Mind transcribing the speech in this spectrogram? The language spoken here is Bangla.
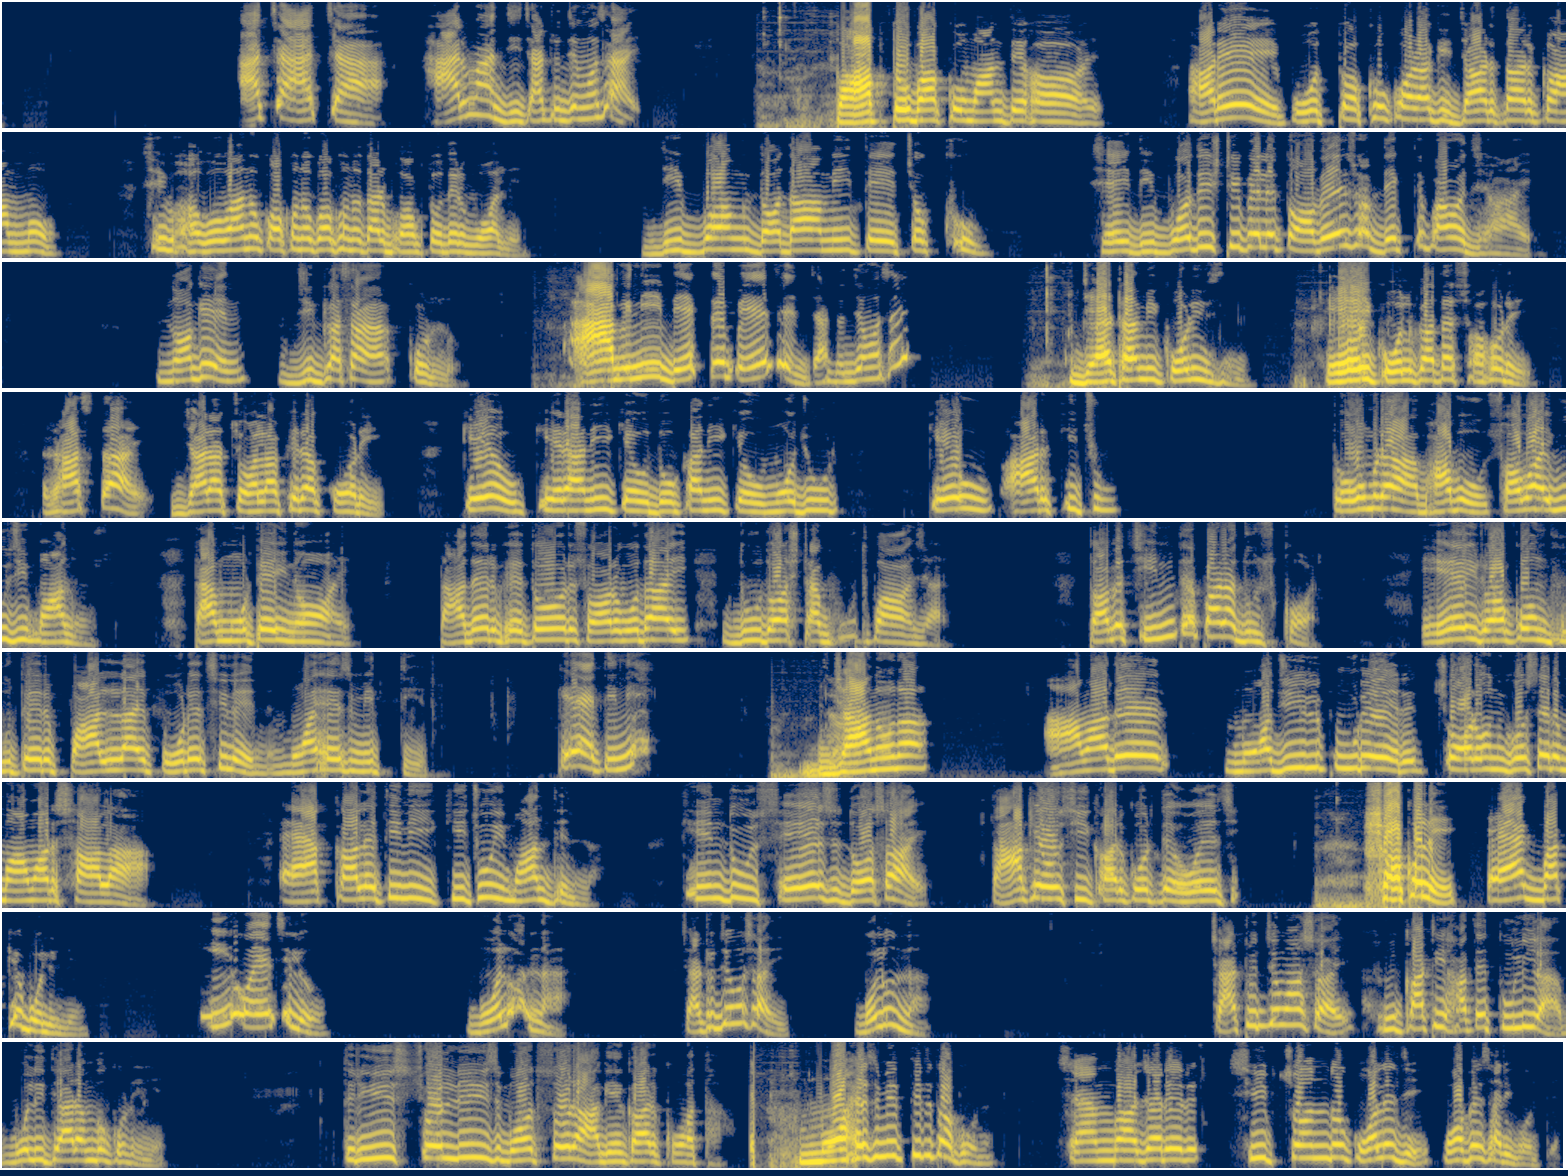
আচ্ছা আচ্ছা। হার মানছি চাটুর্য মশাই। পাপ তো বাক্য মানতে হয়। আরে প্রত্যক্ষ করা কি যার তার কাম্য? শ্রী ভগবানও কখনো কখনো তার ভক্তদের বলে। দিব্যং দদামিতে চক্ষু। সেই দিব্য দৃষ্টি পেলে তবে সব দেখতে পাওয়া যায়। নগেন জিজ্ঞাসা করল, আপনি দেখতে পেয়েছেন চাটুর্য মশাই জ্যাঠামি করিস নি। এই কলকাতা শহরে রাস্তায় যারা চলাফেরা করে, কেউ কেরানি, কেউ দোকানি, কেউ মজুর, কেউ আর কিছু, তোমরা ভাবো সবাই বুঝি মানুষ। তা মোটেই নয়। তাদের ভেতর সর্বদাই দু দশটা ভূত পাওয়া যায়। তবে চিনতে পারা দুষ্কর এই রকম ভূতের পাল্লায় পড়েছিলেন মহেশ মিত্তির। কে তিনি? জানো না আমাদের মজিলপুরের চরণ ঘোষের মামার শালা। এককালে তিনি কিছুই মানতেন না। কিন্তু শেষ দশায় তাকেও স্বীকার করতে হয়েছে। সকলে এক বাক্যে বলিলেন, কি হয়েছিল? বলুন না। চাটুর্য মশাই বলুন না। চাটুর্য মহাশয় হুঁকাটি হাতে তুলিয়া বলিতে আরম্ভ করিলেন, ত্রিশ চল্লিশ বৎসর আগেকার কথা। মহেশ মিত্তির তখন শ্যামবাজারের শিবচন্দ্র কলেজে প্রফেসারি করতেন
